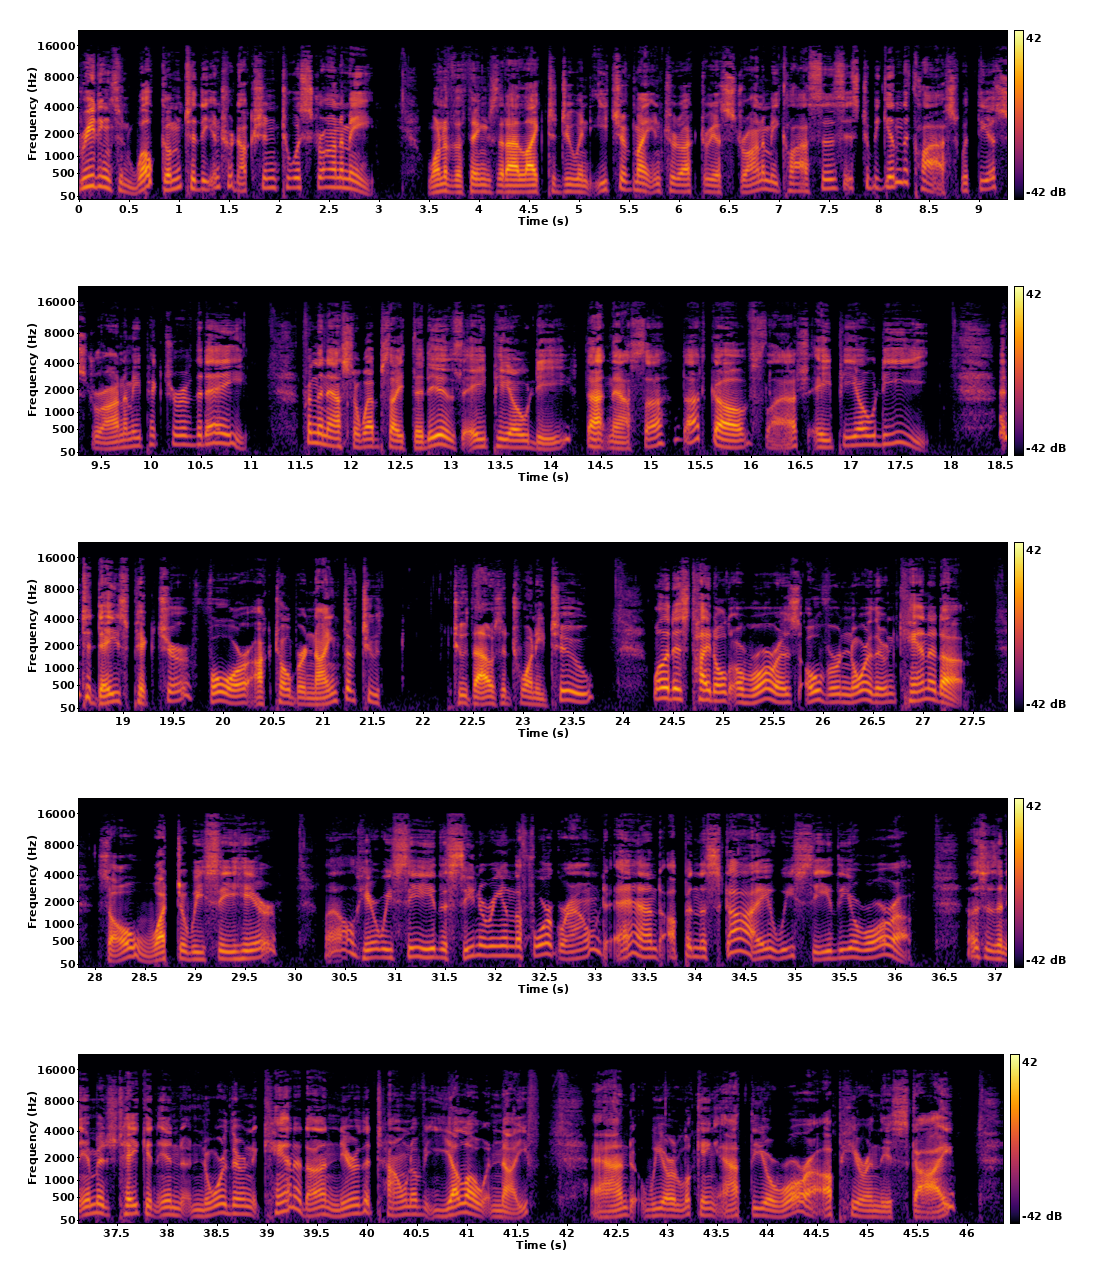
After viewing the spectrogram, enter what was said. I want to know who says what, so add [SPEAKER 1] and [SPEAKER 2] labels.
[SPEAKER 1] Greetings and welcome to the Introduction to Astronomy. One of the things that I like to do in each of my introductory astronomy classes is to begin the class with the astronomy picture of the day from the NASA website that is apod.nasa.gov/apod. And today's picture for October 9th of 2022, well it is titled Auroras over Northern Canada. So what do we see here? Well, here we see the scenery in the foreground and up in the sky we see the aurora. Now, this is an image taken in northern Canada near the town of Yellowknife. And we are looking at the aurora up here in the sky.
